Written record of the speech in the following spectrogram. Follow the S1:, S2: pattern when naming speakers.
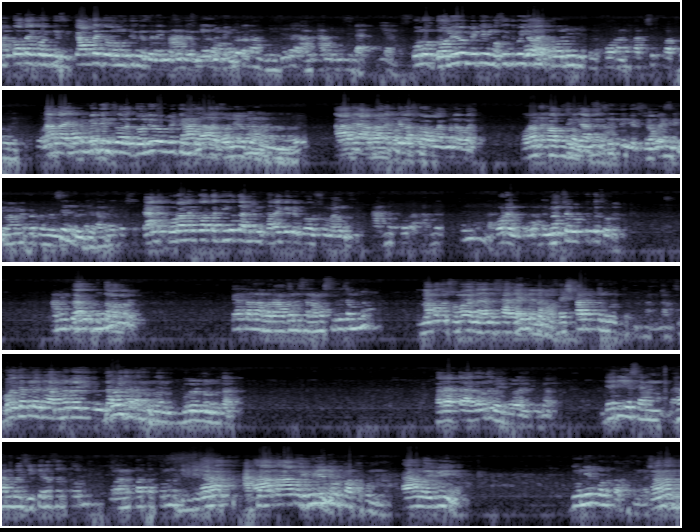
S1: আপনার কথাই কইতেছি কার থেকে অনুমতি নিয়েছেন এই মিটিং কোন দলীয় মিটিং মসজিদ বই হয়? না না এখন মিটিং চলে দলীয় মিটিং। আরে আমার ক্লাস করা লাগবে না ভাই।
S2: কোরআনের কথা
S1: আমি চিনি গেছি সবাই চিনি। কারণ কোরআনের কথা কি হতো? আমি খারাই গেলে বহু সময় শুনছি। পড়েন ইমাম সাহেব
S3: আমি
S1: হ্যাঁ।
S3: কেতালা আমার আদর আছে নামাজ পড়ে যাব না?
S1: নামাজের সময় না সাড়ে আটটায় নামাজ।
S3: সাড়ে আটটা মুহূর্ত।
S1: বই থাকলে আপনার ওই। গুরুর নম্বর যান। সাড়ে আটটা আজান তো বই পড়েন
S3: দেরি আছে হ্যাঁ বই জিকির আসার করুন কোরআন কথা করুন
S1: হ্যাঁ, আম- আম ওই
S3: দুনিয়ার
S1: বিয়ে।
S3: কোনো কথা করুন না।
S1: এখন ওইবি
S3: দুনিয়ার কোনো কথা করুন না।
S1: হ্যাঁ।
